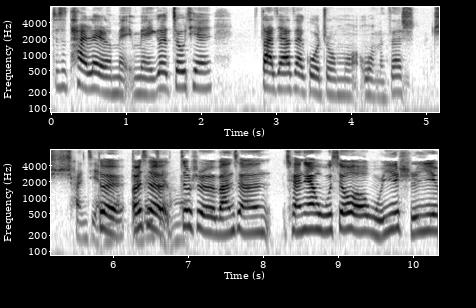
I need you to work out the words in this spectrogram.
就是太累了。每每个周天，大家在过周末，我们在传节目，对，而且就是完全全年无休哦，五一、十一、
